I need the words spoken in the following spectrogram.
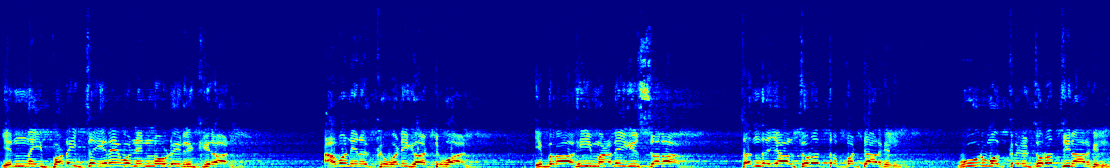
என்னை படைத்த இறைவன் என்னோடு இருக்கிறான். அவன் எனக்கு வழிகாட்டுவான். இப்ராஹிம் அலிஹிஸ்ஸலாம் தந்தையால் துரத்தப்பட்டார்கள். ஊர் மக்கள் துரத்தினார்கள்.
